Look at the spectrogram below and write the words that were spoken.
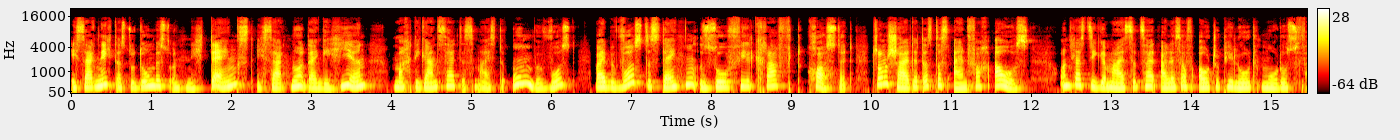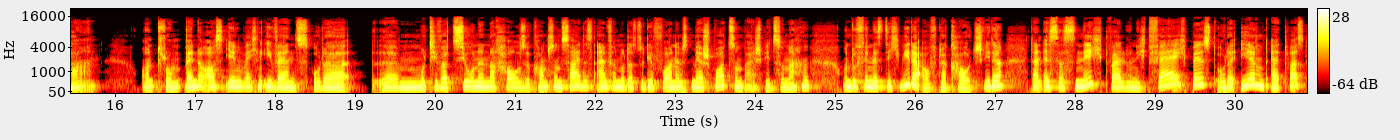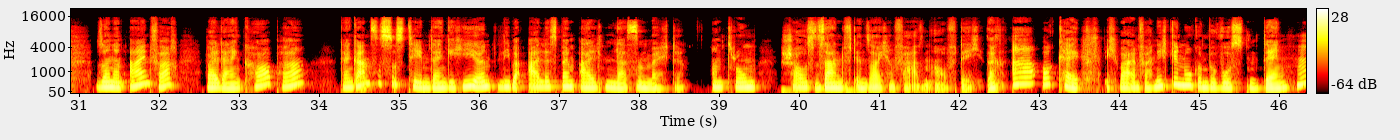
Ich sage nicht, dass du dumm bist und nicht denkst, ich sage nur, dein Gehirn macht die ganze Zeit das meiste unbewusst, weil bewusstes Denken so viel Kraft kostet. Drum schaltet es das einfach aus und lässt die meiste Zeit alles auf Autopilot-Modus fahren. Und drum, wenn du aus irgendwelchen Events oder äh, Motivationen nach Hause kommst und sei das einfach nur, dass du dir vornimmst, mehr Sport zum Beispiel zu machen und du findest dich wieder auf der Couch wieder, dann ist das nicht, weil du nicht fähig bist oder irgendetwas, sondern einfach, weil dein Körper, dein ganzes System, dein Gehirn lieber alles beim Alten lassen möchte. Und drum schau sanft in solchen Phasen auf dich. Sagst, ah, okay, ich war einfach nicht genug im bewussten Denken,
